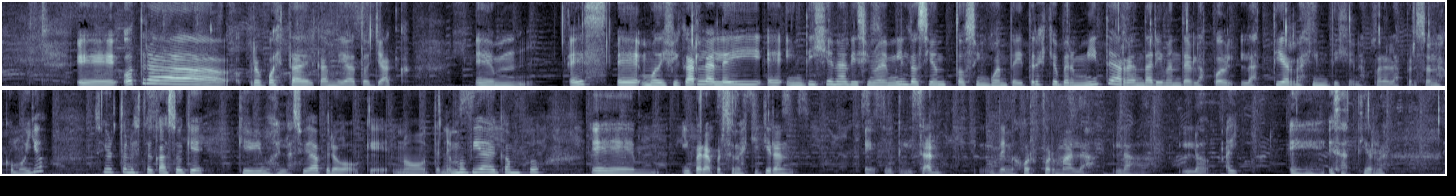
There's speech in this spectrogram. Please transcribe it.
Eh, otra propuesta del candidato Jack eh, es eh, modificar la ley eh, indígena 19.253 que permite arrendar y vender las, las tierras indígenas para las personas como yo, ¿cierto? En este caso que, vivimos en la ciudad pero que no tenemos vida de campo eh, y para personas que quieran eh, utilizar de mejor forma la, eh, esas tierras.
